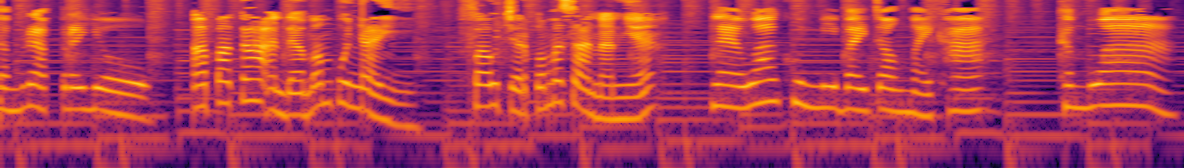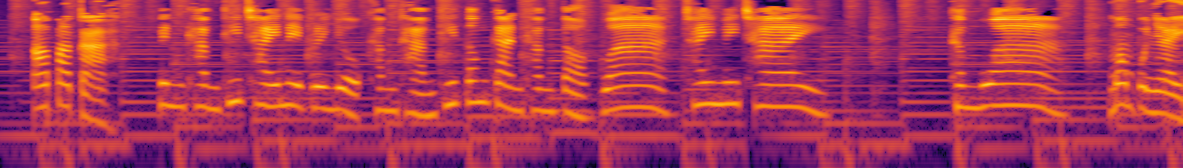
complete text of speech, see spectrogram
สำหรับประโยค Apakah Anda mempunyai voucher pemesanannya? แปลว่าคุณมีใบจองไหมคะคำว่า Apakah เป็นคำที่ใช้ในประโยคคำถามที่ต้องการคำตอบว่า ใช่ไม่ใช่คำว่า mempunyai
